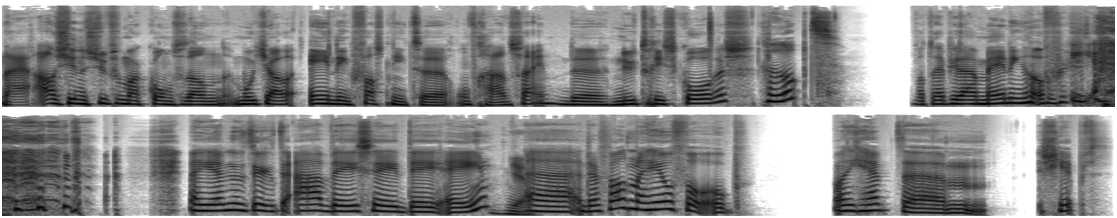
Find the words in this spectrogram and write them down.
Nou ja, als je in de supermarkt komt, dan moet jou één ding vast niet uh, ontgaan zijn: de Nutri-scores. Klopt. Wat heb je daar een mening over? Ja. nou, je hebt natuurlijk de A, B, C, D, E. Ja. Uh, daar valt me heel veel op. Want je hebt um, chips,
